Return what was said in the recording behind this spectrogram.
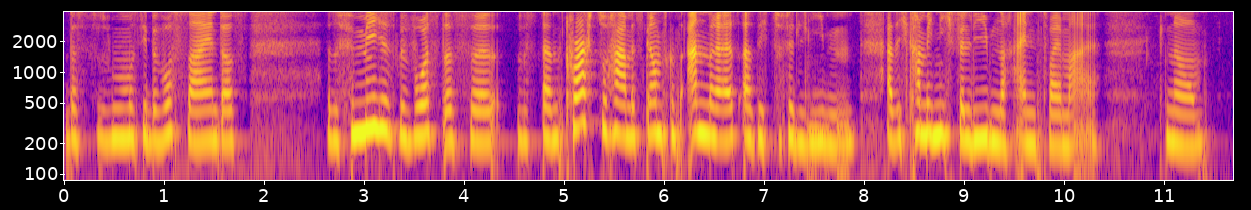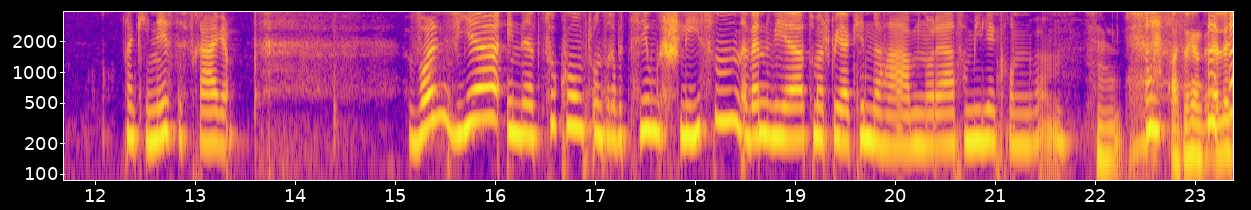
das muss dir bewusst sein, dass, also für mich ist bewusst, dass äh, was- ein Crush zu haben ist ganz, ganz anderes, als sich zu verlieben. Also ich kann mich nicht verlieben nach ein, zwei Mal. Genau. Okay, nächste Frage. Wollen wir in der Zukunft unsere Beziehung schließen, wenn wir zum Beispiel ja Kinder haben oder Familie gründen? Also ganz ehrlich,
